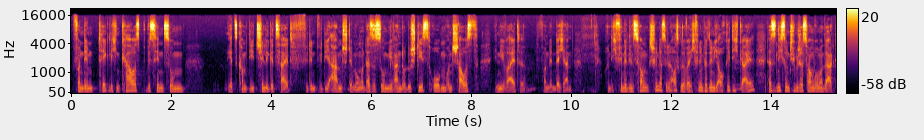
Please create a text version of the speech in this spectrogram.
von dem täglichen Chaos bis hin zum, jetzt kommt die chillige Zeit für, den, für die Abendstimmung. Und das ist so Mirando. Du stehst oben und schaust in die Weite von den Dächern. Und ich finde den Song, schön, dass du den ausgesucht hast, weil ich finde ihn persönlich auch richtig geil. Das ist nicht so ein typischer Song, wo man sagt,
